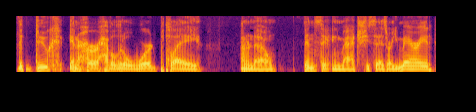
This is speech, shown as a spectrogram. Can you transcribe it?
The Duke and her have a little wordplay, I don't know, fencing match. She says, Are you married?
